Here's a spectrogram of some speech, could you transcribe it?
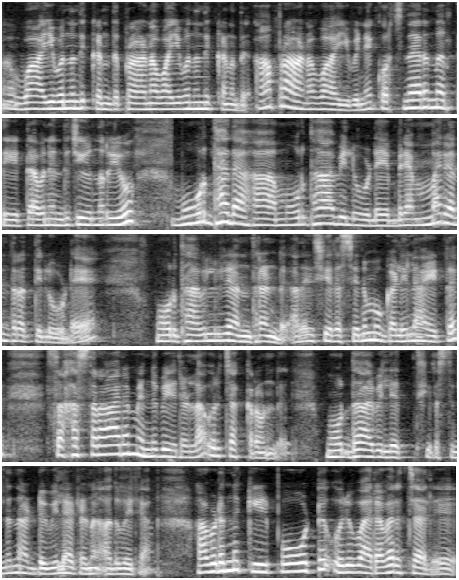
വായു വന്ന് നിൽക്കുന്നത് പ്രാണവായു വന്ന് നിൽക്കുന്നത് ആ പ്രാണവായുവിനെ കുറച്ച് നേരം നിർത്തിയിട്ട് അവൻ എന്ത് ചെയ്യുന്നറിയോ മൂർധത മൂർധാവിലൂടെ ബ്രഹ്മരന്ധ്രത്തിലൂടെ മൂർധാവിൽ ഒരു രന്ധ്രമുണ്ട് അതായത് ശിരസിന് മുകളിലായിട്ട് സഹസ്രാരം എന്നു പേരുള്ള ഒരു ചക്രമുണ്ട്. മൂർധാവിൽ ശിരസിന്റെ നടുവിലായിട്ടാണ് അത് വരിക. അവിടെ നിന്ന് കീഴ്പോട്ട് ഒരു വര വരച്ചാൽ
